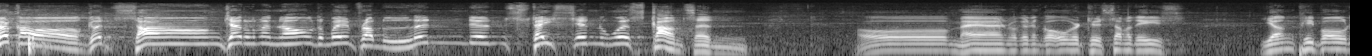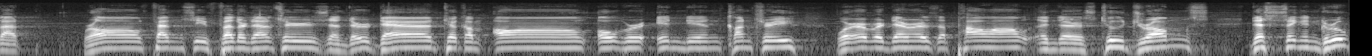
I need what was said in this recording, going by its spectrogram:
Circle. Good song, gentlemen, all the way from Lyndon Station, Wisconsin. Oh man, we're going to go over to some of these young people that were all fancy feather dancers, and their dad took them all over Indian country. Wherever there is a powwow and there's two drums, this singing group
